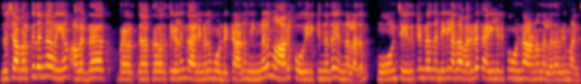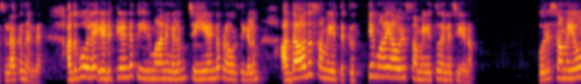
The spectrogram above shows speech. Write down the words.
എന്ന് വെച്ചാൽ അവർക്ക് തന്നെ അറിയാം അവരുടെ പ്രവർത്തികളും കാര്യങ്ങളും കൊണ്ടിട്ടാണ് നിങ്ങൾ മാറിപ്പോയിരിക്കുന്നത് എന്നുള്ളതും മൂവ് ഓൺ ചെയ്തിട്ടുണ്ടെന്നുണ്ടെങ്കിൽ അത് അവരുടെ കയ്യിലിരിപ്പ് കൊണ്ടാണ് എന്നുള്ളത് അവർ മനസ്സിലാക്കുന്നുണ്ട്. അതുപോലെ എടുക്കേണ്ട തീരുമാനങ്ങളും ചെയ്യേണ്ട പ്രവൃത്തികളും അതാത് സമയത്ത് കൃത്യമായ ആ ഒരു സമയത്ത് തന്നെ ചെയ്യണം. ഒരു സമയവും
